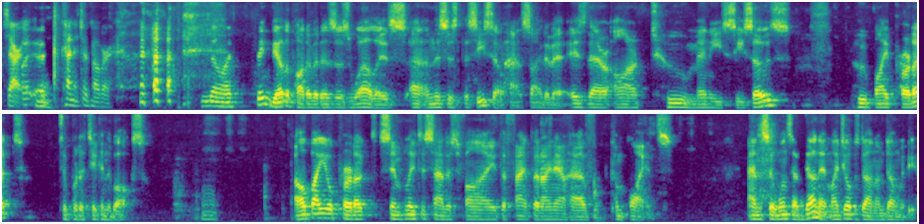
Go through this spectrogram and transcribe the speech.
Sorry, I, I kind of took over. no, I think the other part of it is as well is, uh, and this is the CISO hat side of it, is there are too many CISOs who buy product to put a tick in the box. Mm. I'll buy your product simply to satisfy the fact that I now have compliance. And so once I've done it, my job's done. I'm done with you.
